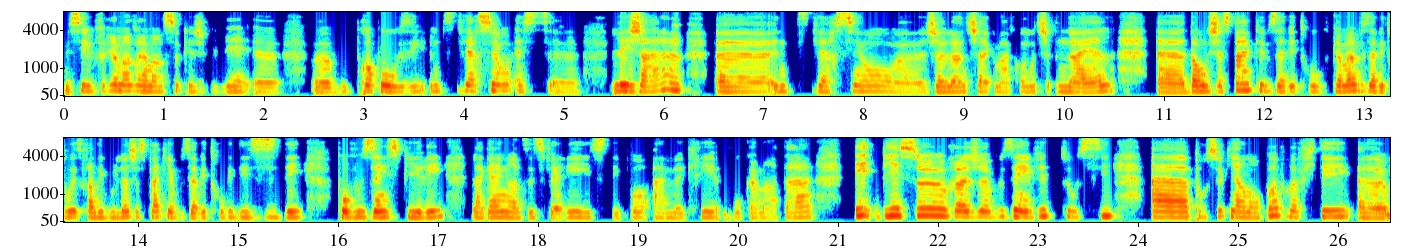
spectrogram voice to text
mais c'est vraiment, vraiment ça que je voulais euh, euh, vous proposer. Une petite version légère, une petite version je lunch avec ma coach Noël. donc, j'espère que vous avez trouvé, comment vous avez trouvé ce rendez-vous-là? J'espère que vous avez trouvé des idées pour vous inspirer. La gang en différé, n'hésitez pas à me vos commentaires. Et bien sûr, euh, je vous invite aussi, à, pour ceux qui n'en ont pas profité, euh,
